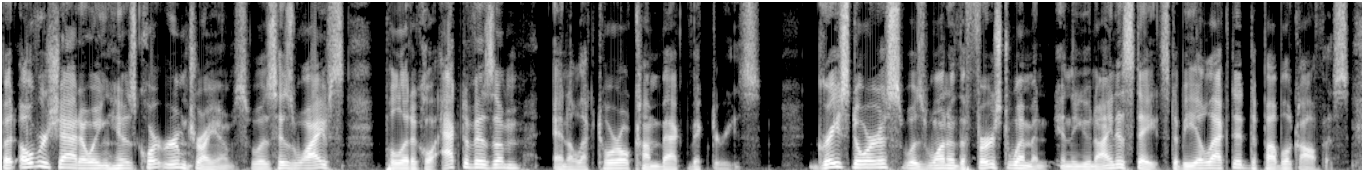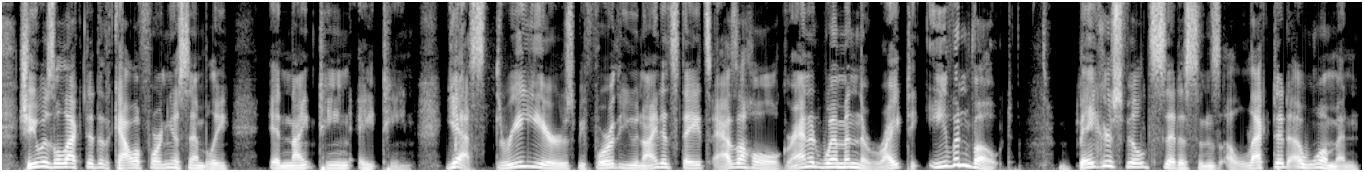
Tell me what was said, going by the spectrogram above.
But overshadowing his courtroom triumphs was his wife's political activism and electoral comeback victories. Grace Dorris was one of the first women in the United States to be elected to public office. She was elected to the California Assembly in 1918. Yes, three years before the United States as a whole granted women the right to even vote, Bakersfield citizens elected a woman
